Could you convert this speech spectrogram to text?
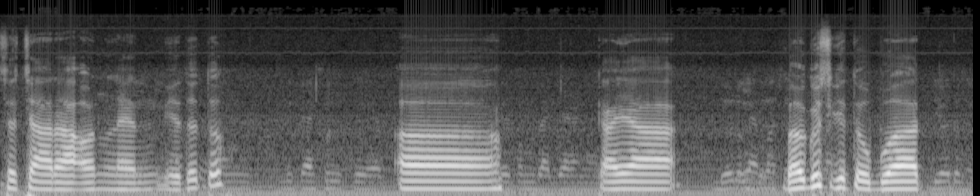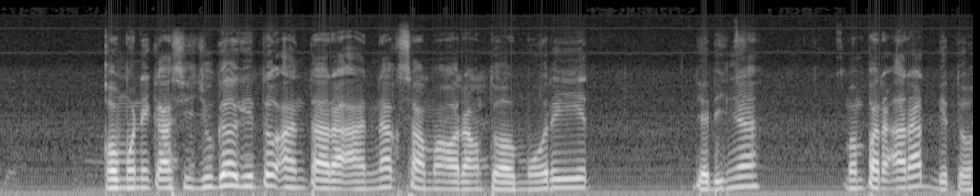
secara online gitu tuh eh kayak bagus gitu buat komunikasi juga gitu antara anak sama orang tua murid jadinya mempererat gitu.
